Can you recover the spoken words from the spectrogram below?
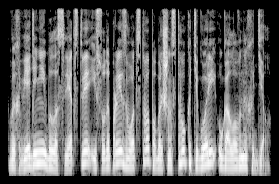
в их ведении было следствие и судопроизводство по большинству категорий уголовных дел.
